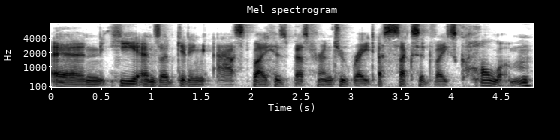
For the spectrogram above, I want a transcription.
and he ends up getting asked by his best friend to write a sex advice column.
